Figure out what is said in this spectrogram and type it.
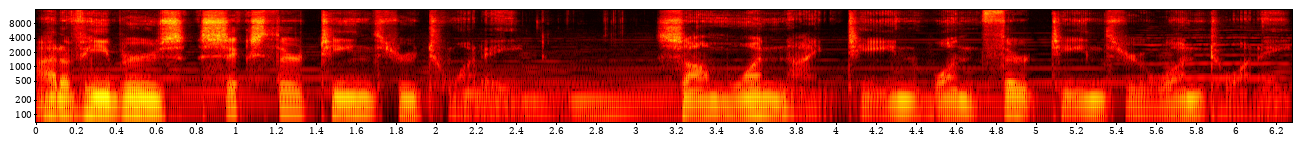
out of Hebrews 6:13 through 20, Psalm 119, 113 through 120,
